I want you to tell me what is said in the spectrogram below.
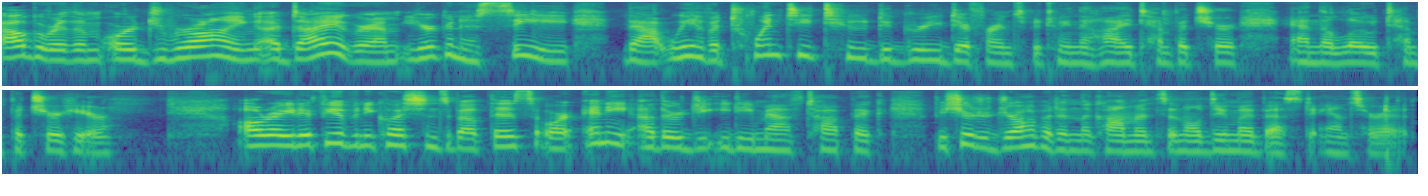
algorithm or drawing a diagram, you're going to see that we have a 22 degree difference between the high temperature and the low temperature here. All right, if you have any questions about this or any other GED math topic, be sure to drop it in the comments and I'll do my best to answer it.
